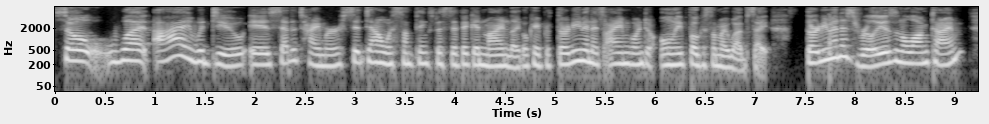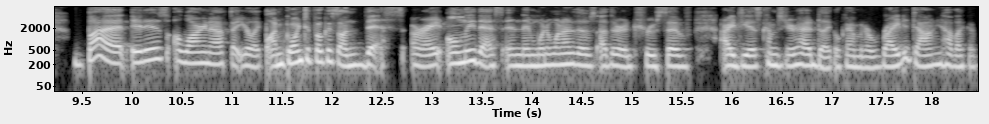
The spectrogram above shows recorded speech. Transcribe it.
So what I would do is set a timer, sit down with something specific in mind, like, okay, for 30 minutes, I am going to only focus on my website. 30 minutes really isn't a long time, but it is a long enough that you're like, I'm going to focus on this. All right. Only this. And then when one of those other intrusive ideas comes in your head, like, okay, I'm going to write it down. You have like a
